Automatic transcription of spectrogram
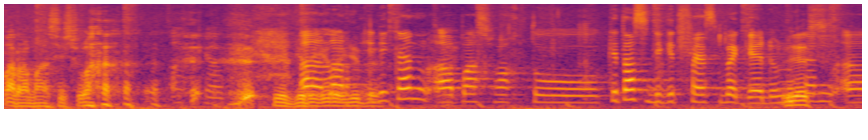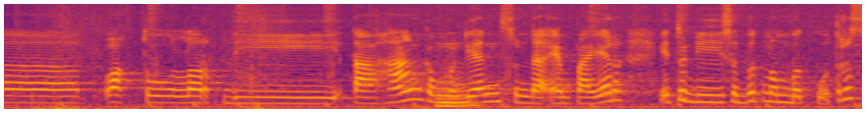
para mahasiswa. Oke oke. Ya, kira-kira Eh, Lord, gitu. ini kan eh, pas waktu kita sedikit flashback ya dulu Yes. kan eh, waktu Lord ditahan kemudian Hmm. Sunda Empire itu disebut membeku. Terus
